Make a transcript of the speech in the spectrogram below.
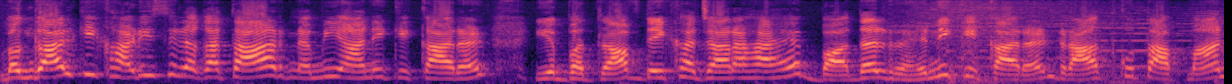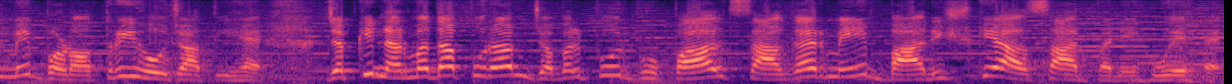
बंगाल की खाड़ी से लगातार नमी आने के कारण यह बदलाव देखा जा रहा है। बादल रहने के कारण रात को तापमान में बढ़ोतरी हो जाती है, जबकि नर्मदापुरम, जबलपुर, भोपाल, सागर में बारिश के आसार बने हुए हैं।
